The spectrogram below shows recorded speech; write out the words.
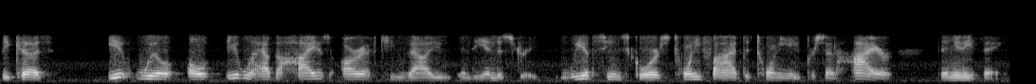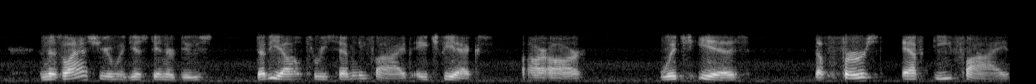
because it will oh, it will have the highest RFQ value in the industry. We have seen scores 25 to 28 percent higher than anything. And this last year, we just introduced WL375 HVX RR, which is the first FD5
